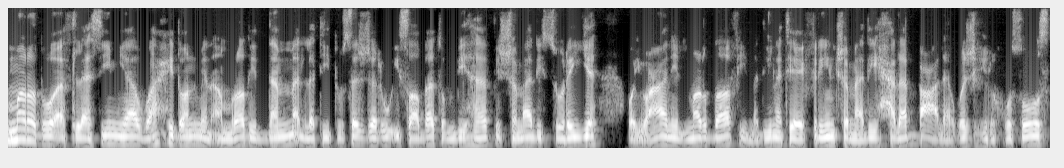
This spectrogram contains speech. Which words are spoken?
مرض الثلاسيميا واحد من أمراض الدم التي تسجل إصابات بها في الشمال السوري ويعاني المرضى في مدينة عفرين شمالي حلب على وجه الخصوص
